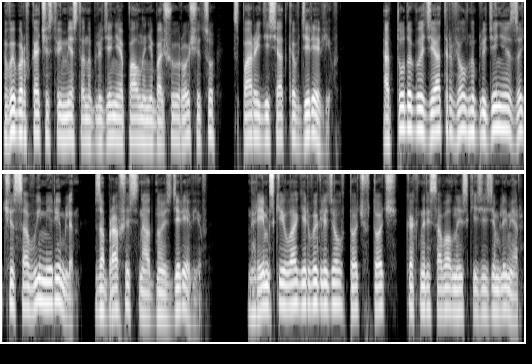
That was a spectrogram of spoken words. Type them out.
Выбор в качестве места наблюдения пал на небольшую рощицу с парой десятков деревьев. Оттуда гладиатор вел наблюдение за часовыми римлян, забравшись на одно из деревьев. Римский лагерь выглядел точь-в-точь, точь, как нарисовал на эскизе землемер.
